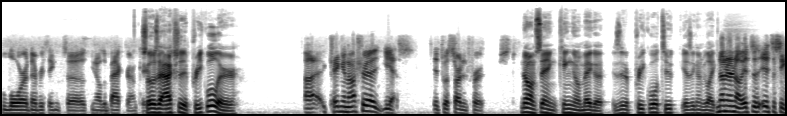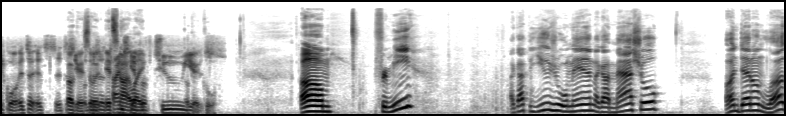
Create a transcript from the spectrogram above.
lore and everything to you know the background. So is it actually a prequel or uh, Kengan Ashura? Yes, it's what started first. no? I'm saying Kengan Omega. Is it a prequel to? Is it gonna be like? No, no, no. It's a it's a sequel. It's a it's it's a Okay, sequel. so There's a it's time not like- of two okay, years. cool. Um, for me, I got the usual man. I got Mashle, Undead Unluck,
